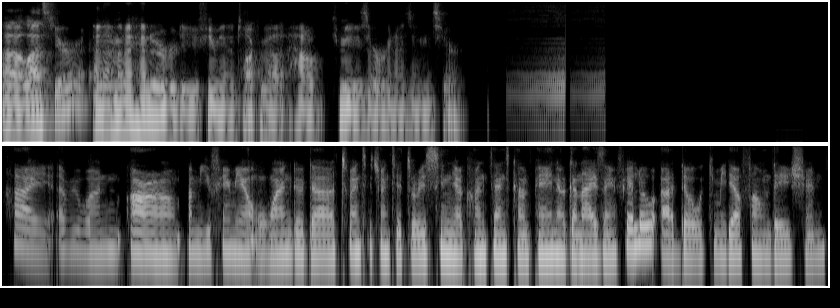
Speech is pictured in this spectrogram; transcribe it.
uh, last year. And I'm going to hand it over to Euphemia to talk about how communities are organizing this year. Hi, everyone. Um, I'm Euphemia Uwandu, the 2023 Senior Content Campaign Organizing Fellow at the Wikimedia Foundation.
